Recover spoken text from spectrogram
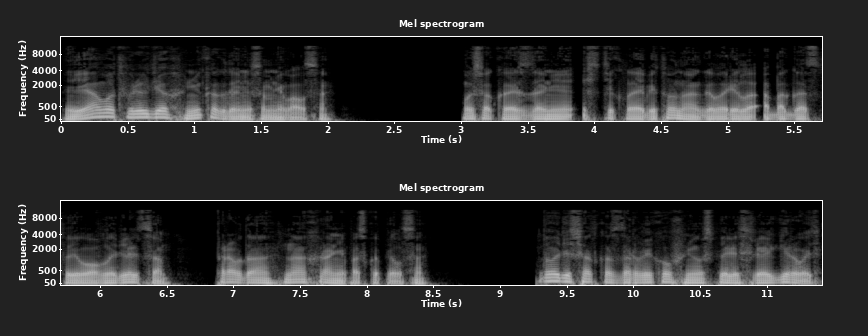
Я вот в людях никогда не сомневался. Высокое здание из стекла и бетона говорило о богатстве его владельца — Правда, на охране поскупился. Два десятка здоровяков не успели среагировать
